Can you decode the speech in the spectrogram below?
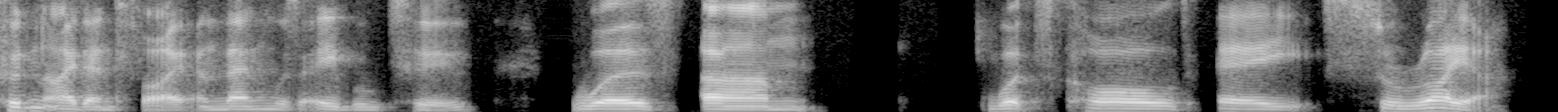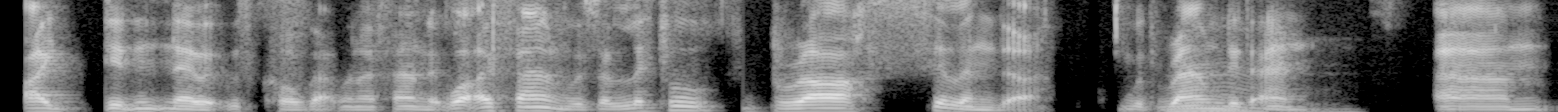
couldn't identify and then was able to was um, what's called a Suraya. I didn't know it was called that when I found it. What I found was a little brass cylinder with rounded Mm. ends. Um,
